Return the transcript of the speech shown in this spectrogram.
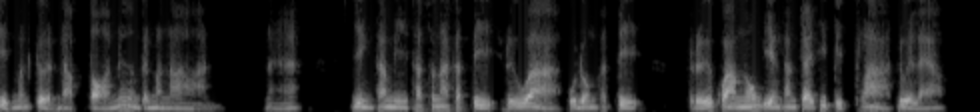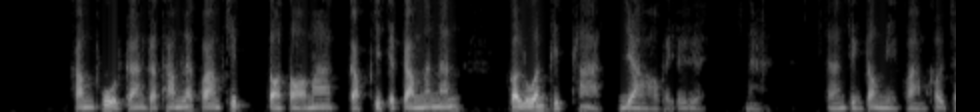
จิตมันเกิดดับต่อเนื่องกันมานานนะยิ่งถ้ามีทัศนคติหรือว่าอุดมคติ หรือความโน้มเอียงทางใจที่ผิดพลาดด้วยแล้วคำพูดการกระทำและความคิด ต่อต่อมากับกิจกรรมนั้นๆ ก็ล้วนผิดพลาดยาวไปเรื่อยๆนะฉะนั้นจึงต้องมีความเข้าใจ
